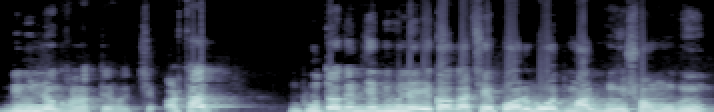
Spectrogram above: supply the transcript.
বিভিন্ন ঘনত্বের হচ্ছে। অর্থাৎ ভূত্বকের যে বিভিন্ন একক আছে, পর্বত, মালভূমি, সমভূমি,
